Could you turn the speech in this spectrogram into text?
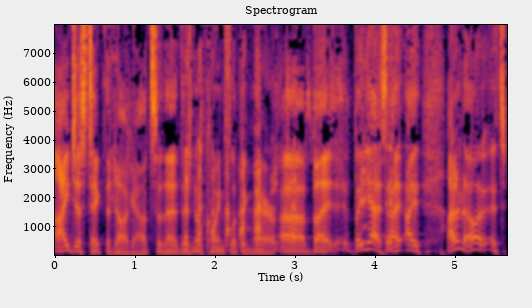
I just take the dog out, so that there's no coin flipping there. Uh, but but yes, I, I I don't know. It's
